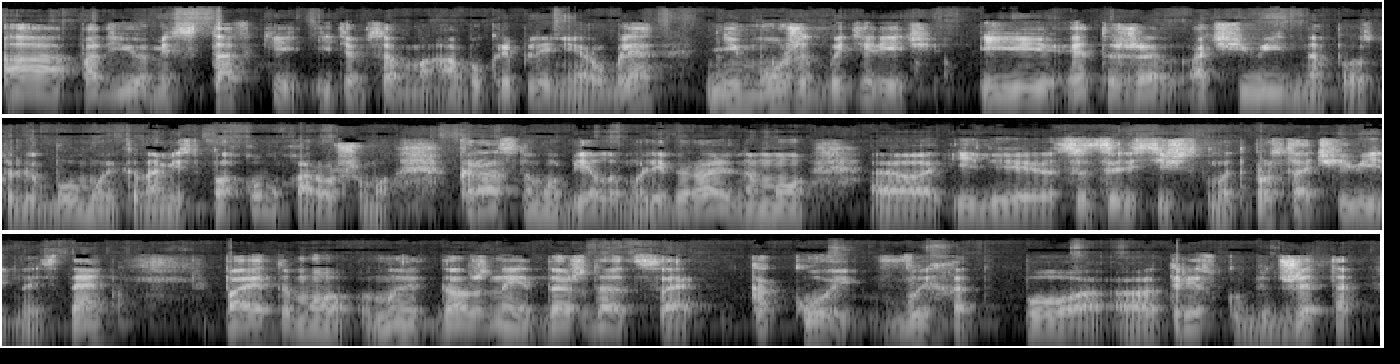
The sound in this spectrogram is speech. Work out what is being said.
о подъеме ставки и тем самым об укреплении рубля не может быть и речи. И это же очевидно просто любому экономисту, плохому, хорошему, красному, белому, либеральному э, или социалистическому. Это просто очевидность. Да? Поэтому мы должны дождаться, какой выход по э, треску бюджета –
